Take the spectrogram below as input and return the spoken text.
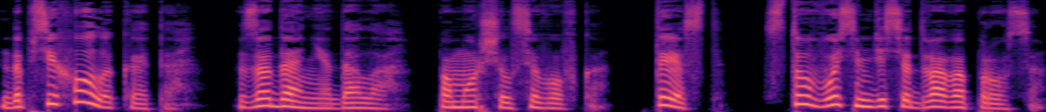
«Да психолог это. Задание дала», — поморщился Вовка. «Тест. 182 вопроса.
